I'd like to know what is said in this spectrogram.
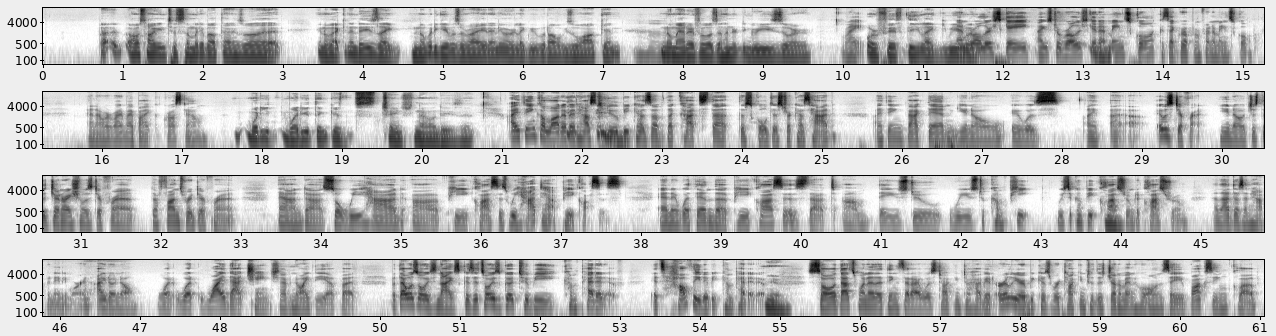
I, I was talking to somebody about that as well. That you know, back in the days, like nobody gave us a ride anywhere. Like we would always walk, and Mm-hmm. no matter if it was hundred degrees or Right. or fifty, like we and would. roller skate. I used to roller skate at main school because I grew up in front of main school, and I would ride my bike across town. What do you Why do you think it's changed nowadays? I think a lot of it has to do because of the cuts that the school district has had. I think back then, you know, it was I, I uh, it was different. You know, just the generation was different. The funds were different, and uh, so we had uh, PE classes. We had to have PE classes, and then within the PE classes, that um, they used to we used to compete. We used to compete classroom to classroom, and that doesn't happen anymore. And I don't know what what why that changed. I have no idea, but but that was always nice because it's always good to be competitive. It's healthy to be competitive. yeah, So that's one of the things that I was talking to Javier earlier because we're talking to this gentleman who owns a boxing club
